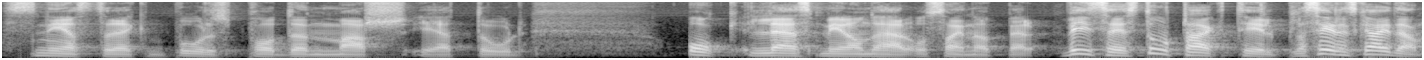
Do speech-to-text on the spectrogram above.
snedstreck Borspodden mars i ett ord. Och läs mer om det här och signa upp er. Vi säger stort tack till Placeringsguiden.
